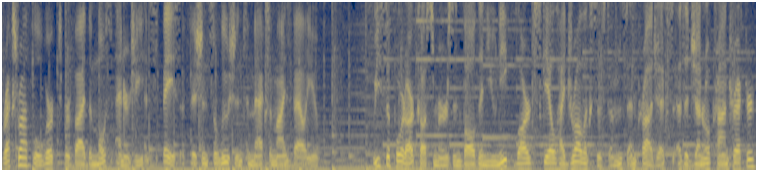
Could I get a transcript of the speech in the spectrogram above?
Rexroth will work to provide the most energy and space efficient solution to maximize value. We support our customers involved in unique large scale hydraulic systems and projects as a general contractor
